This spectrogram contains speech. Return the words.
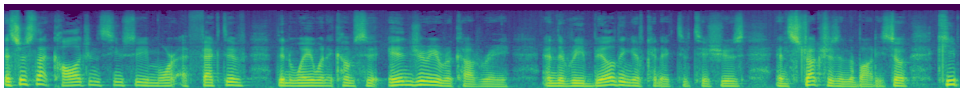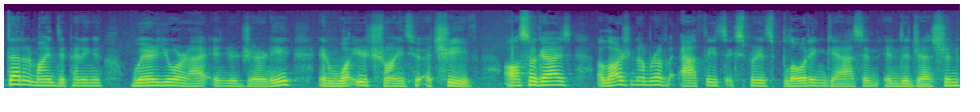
It's just that collagen seems to be more effective than whey when it comes to injury recovery and the rebuilding of connective tissues and structures in the body. So keep that in mind depending where you are at in your journey and what you're trying to achieve. Also, guys, a large number of athletes experience bloating, gas, and indigestion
